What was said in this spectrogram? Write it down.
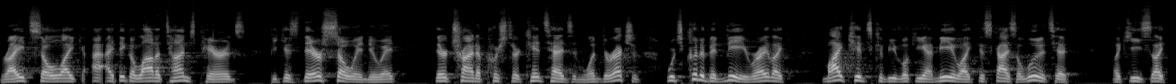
Right. So, like, I think a lot of times parents, because they're so into it, they're trying to push their kids' heads in one direction, which could have been me, right? Like my kids could be looking at me like this guy's a lunatic. Like he's like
